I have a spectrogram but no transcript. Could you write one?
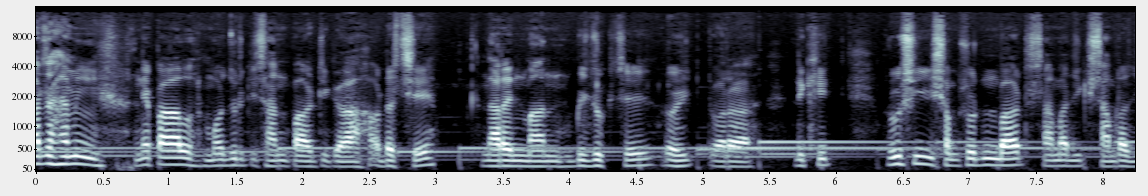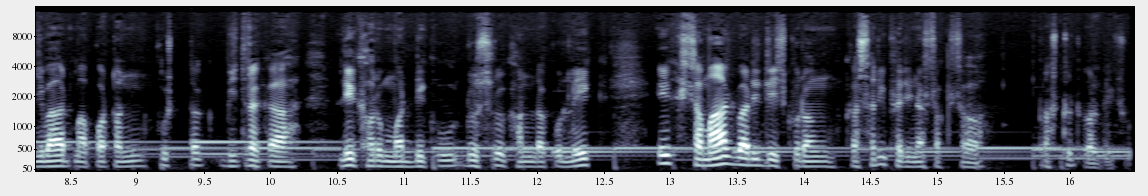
आज हामी नेपाल मजदुर किसान पार्टीका अध्यक्ष नारायणमान बिजुक्छे रोहितद्वारा लिखित रुसी संशोधनवाद सामाजिक साम्राज्यवादमा पतन पुस्तकभित्रका लेखहरूमध्येको दोस्रो खण्डको लेख एक समाजवादी देशको रङ कसरी फेरिन सक्छ प्रस्तुत गर्दैछु।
